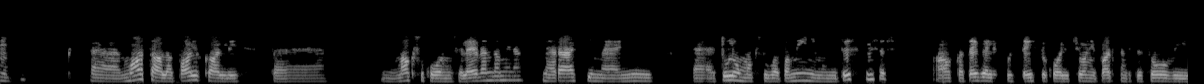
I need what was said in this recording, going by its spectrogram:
Äh, madalapalgaliste maksukoormuse leevendamine, me räägime nii tulumaksuvaba miinimumi tõstmisest, aga tegelikult teiste koalitsioonipartnerite soovi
